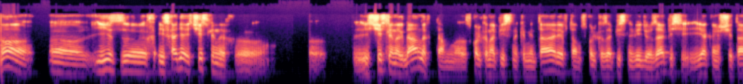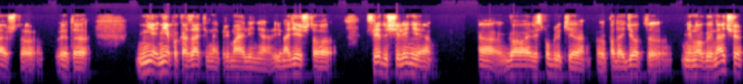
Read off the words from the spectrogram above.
Но из, исходя из численных из численных данных, там, сколько написано комментариев, там, сколько записано видеозаписей, я, конечно, считаю, что это не, не показательная прямая линия. И надеюсь, что следующая линия э, глава республики подойдет э, немного иначе,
